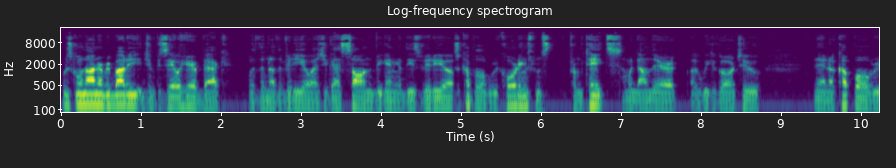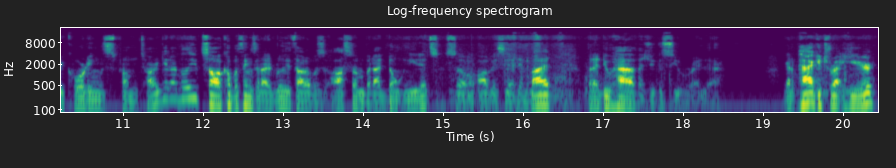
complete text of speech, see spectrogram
What is going on everybody? Jimpy Zao here back with another video. As you guys saw in the beginning of these videos, a couple of recordings from from Tate's. I went down there a week ago or two. And then a couple recordings from Target, I believe. Saw a couple things that I really thought it was awesome, but I don't need it. So obviously I didn't buy it. But I do have, as you can see right there. I got a package right here.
